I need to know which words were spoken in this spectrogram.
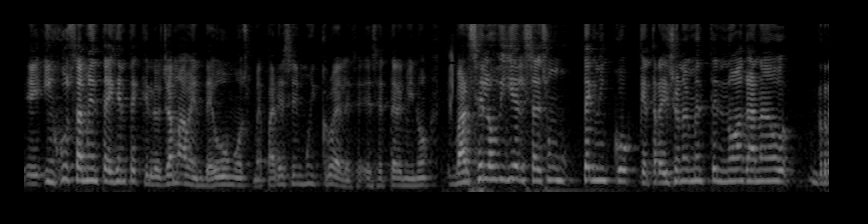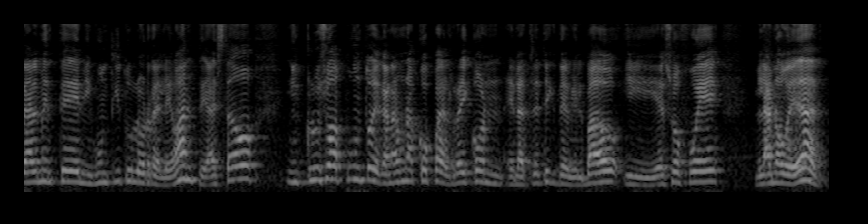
eh, injustamente hay gente que los llama vendehumos, me parece muy cruel ese, término. Marcelo Bielsa es un técnico que tradicionalmente no ha ganado realmente ningún título relevante. Ha estado incluso a punto de ganar una Copa del Rey con el Athletic de Bilbao y eso fue la novedad.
